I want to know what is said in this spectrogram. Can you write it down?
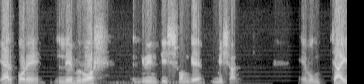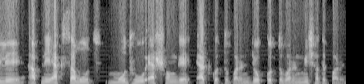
এরপরে লেবু রস, গ্রিন টির সঙ্গে মিশান এবং চাইলে আপনি এক চামচ মধু এর সঙ্গে অ্যাড করতে পারেন, যোগ করতে পারেন, মিশাতে পারেন।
